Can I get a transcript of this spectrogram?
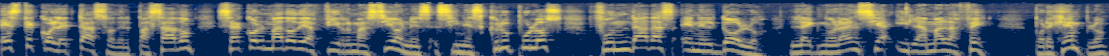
Este coletazo del pasado se ha colmado de afirmaciones sin escrúpulos fundadas en el dolo, la ignorancia y la mala fe. Por ejemplo,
